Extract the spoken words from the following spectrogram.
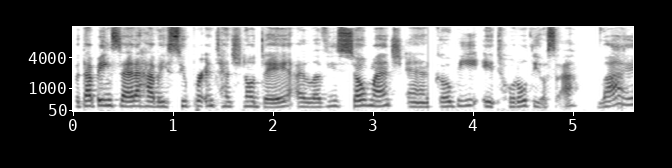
with that being said, I have a super intentional day. I love you so much and go be a total diosa. Bye.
